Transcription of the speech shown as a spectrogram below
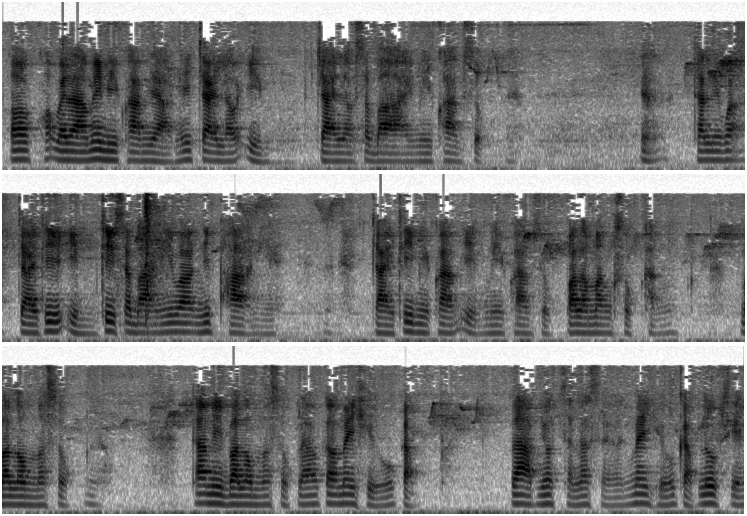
เพราะเวลาไม่มีความอยากนี้ใจเราอิ่ม ใจเราสบายมีความสุขท่านเรียกว่าใจที่อิ่มที่สบายนี้ว่านิพพานไง ใจที่มีความอิ่มมีความสุข ปรมังสุขขัง บรมมาสุข ถ้ามีบรมมาสุขแล้วก็ไม่หิวกับลาบยศสรรเสริญ ไม่หิวกับรูปเสียง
